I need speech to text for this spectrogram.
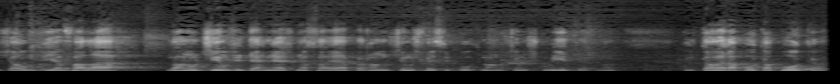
já ouvia falar. Nós não tínhamos internet nessa época, nós não tínhamos Facebook, nós não tínhamos Twitter, né? então era boca a boca,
